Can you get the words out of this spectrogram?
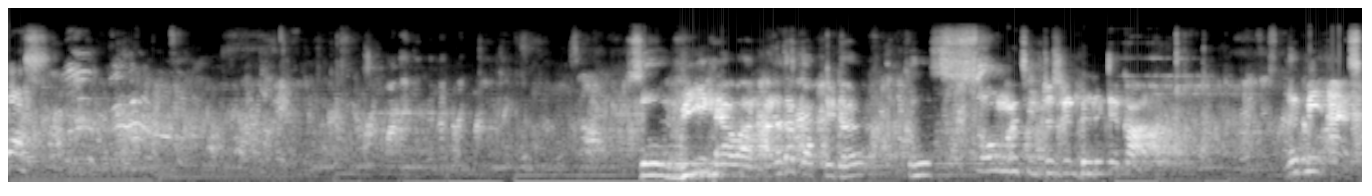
Yes. So we have an, another competitor who's so much interested in building their car. Let me ask,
